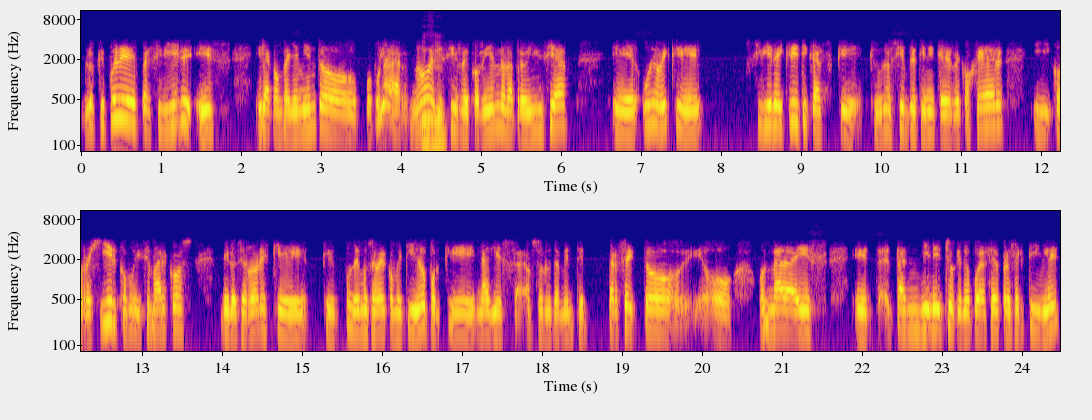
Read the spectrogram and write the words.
lo que puede percibir es el acompañamiento popular, ¿no? Es decir, recorriendo la provincia, eh, una vez que, si bien hay críticas que, que uno siempre tiene que recoger y corregir, como dice Marcos, de los errores que, que podemos haber cometido, porque nadie es absolutamente perfecto eh, o, o nada es eh, tan bien hecho que no pueda ser perfectible,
